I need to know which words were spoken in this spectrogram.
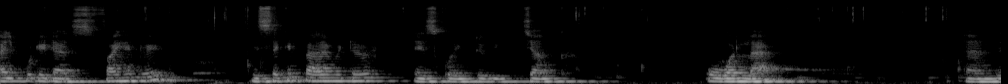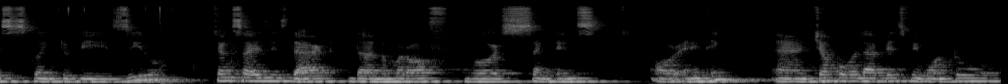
I'll put it as 500. The second parameter is going to be chunk overlap and this is going to be 0 chunk size is that the number of words sentence or anything. And chunk overlap is we want to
